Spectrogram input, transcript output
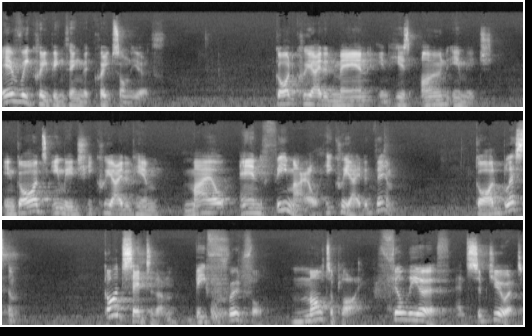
every creeping thing that creeps on the earth. God created man in his own image. In God's image, he created him male and female, he created them. God blessed them. God said to them, Be fruitful, multiply, fill the earth, and subdue it.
